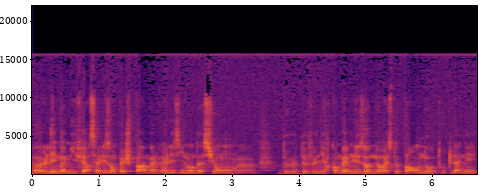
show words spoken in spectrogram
Euh, les mammifères, ça ne les empêche pas, malgré les inondations, euh, de, venir quand même. Les zones ne restent pas en eau toute l'année.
